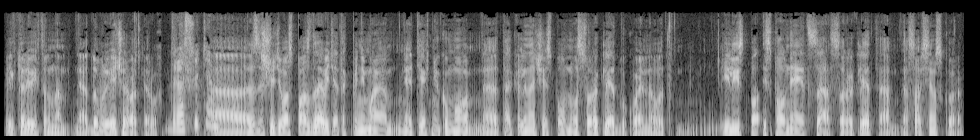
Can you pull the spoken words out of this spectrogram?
Виктория Викторовна, э, добрый вечер, во-первых. Здравствуйте. А, разрешите вас поздравить. Я так понимаю, техникуму э, так или иначе исполнилось 40 лет буквально. Вот, или исполняется 40 лет, а совсем скоро.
